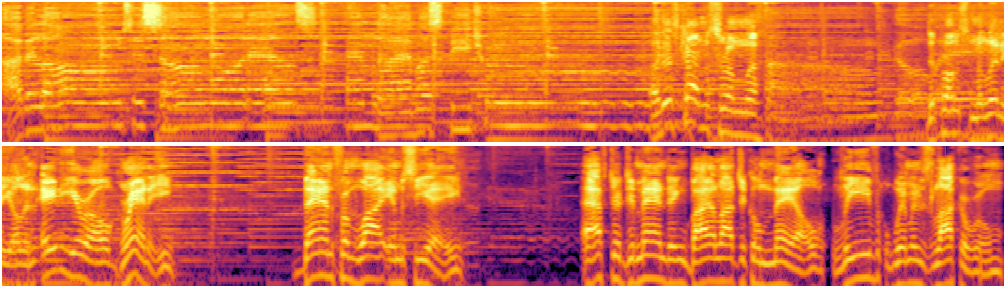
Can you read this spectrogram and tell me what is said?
I belong to someone else, and I must be true. Uh, this comes from uh, the post millennial. An 80 year old granny banned from YMCA after demanding biological male leave women's locker room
